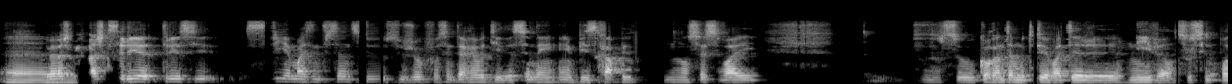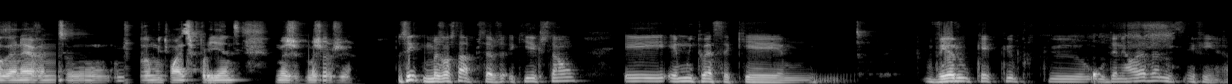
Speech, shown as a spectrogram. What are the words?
Uh, eu acho, acho que seria, teria seria mais interessante se, se, o jogo fosse em terra batida, sendo em, em piso rápido. Não sei se vai. Se o Corranta Mutia vai ter nível suficiente para o Dan Evans, um, jogador muito mais experiente, mas, mas vamos ver. Sim, mas lá está, percebes? Aqui a questão é, é muito essa, que é hum, ver o que é que. Porque o Daniel Evans, enfim, é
